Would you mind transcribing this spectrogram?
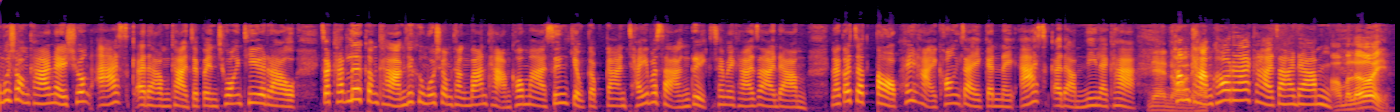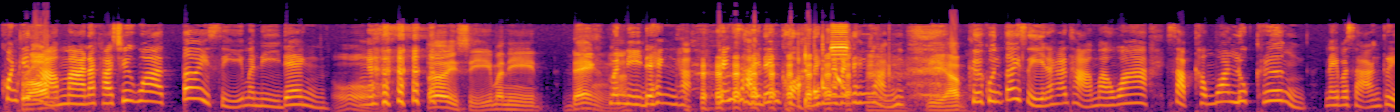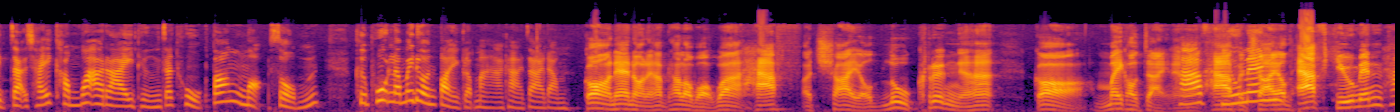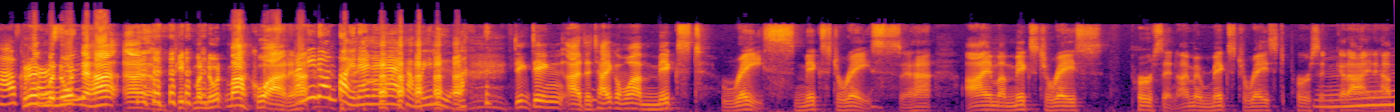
คุณผู้ชมคะในช่วง Ask Adam ค่ะจะเป็นช่วงที่เราจะคัดเลือกคำถามที่คุณผู้ชมทางบ้านถามเข้ามา ซึ่งเกี่ยวกับการใช้ภาษาอังกฤษใช่ไหมคะอาจารย์อดัมแล้วก็จะตอบให้หายข้องใจกันใน Ask Adam นี่แหละค่ะแน่นอนคำถามข้อแรกค่ะอาจารย์อดัมเอามาเลย คนที่พร้อถามมานะคะ ชื่อว่าเต้ยสีมณีเด้งโอ้เต้ยสีมณี เด้งนะมณีเด้งค่ะ เด้งซ้ายเด้งขวาเด้งหน้าเด้งหลัง ดีครับ คือคุณเต้ยสีนะคะ ถามมาว่าศัพท์คำว่าลูกครึ่ง ในภาษาอังกฤษจะใช้คำว่าอะไรถึงจะถูกต้องเหมาะสม คือพูดแล้วไม่โดนต่อยกลับมาค่ะอาจารย์ดำก็แน่นอนนะครับ ถ้าเราบอกว่า half a child ลูกครึ่งนะฮะก็ไม่เข้าใจนะฮะ Half half a human child half human Half ครึ่ง person มนุษย์นะฮะเอ่อผิดมนุษย์มากกว่านะอันฮะนี้โดนต่อยแน่ๆค่ะไม่เหลือ จริงๆ อาจจะใช้คำว่า mixed race mixed race นะฮะ I'm a mixed race person I'm a mixed raced person ก็ได้นะครับ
